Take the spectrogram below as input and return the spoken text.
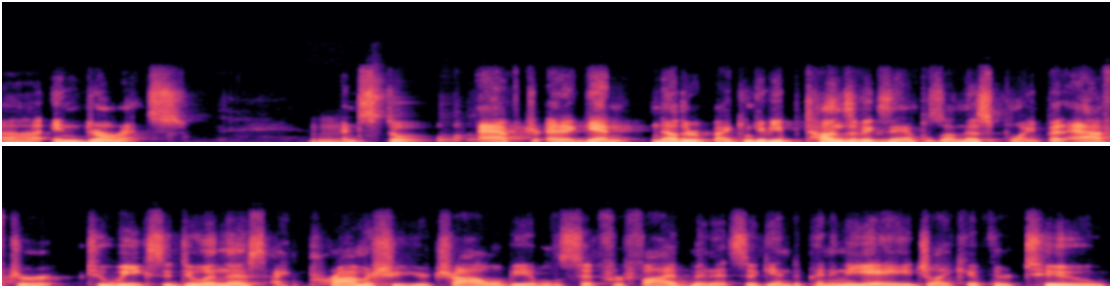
uh, endurance. Mm. And so after, and again, another, I can give you tons of examples on this point, but after two weeks of doing this, I promise you, your child will be able to sit for five minutes. Again, depending the age, like if they're two,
